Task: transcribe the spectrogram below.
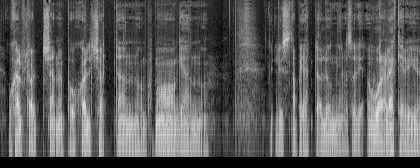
Och självklart känner på sköldkörteln och på magen och lyssna på hjärta och lungor och så. Och våra läkare är ju,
